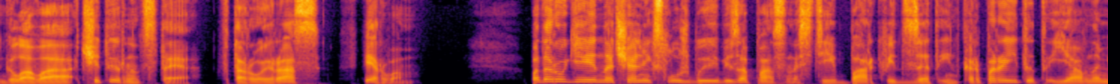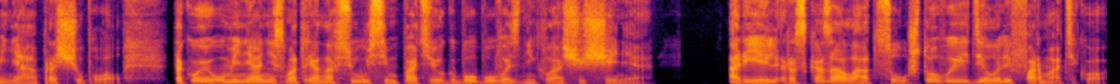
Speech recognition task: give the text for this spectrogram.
Глава 14. Второй раз в первом. По дороге начальник службы безопасности Barkwit Z Incorporated явно меня прощупывал. Такое у меня, несмотря на всю симпатию к Бобу, возникло ощущение. Ариэль рассказала отцу, что вы делали в форматику.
